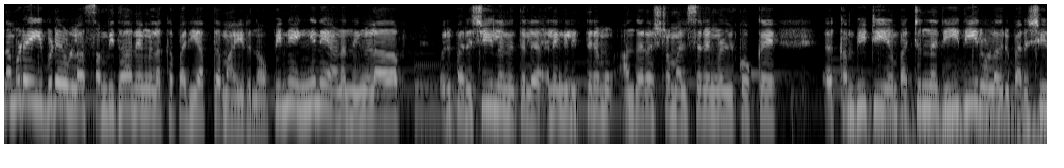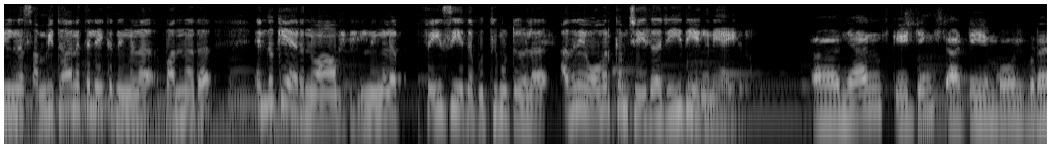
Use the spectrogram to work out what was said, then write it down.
നമ്മുടെ ഇവിടെയുള്ള സംവിധാനങ്ങളൊക്കെ പര്യാപ്തമായിരുന്നോ? പിന്നെ എങ്ങനെയാണ് നിങ്ങൾ ആ ഒരു പരിശീലനത്തിൽ അല്ലെങ്കിൽ ഇത്തരം അന്താരാഷ്ട്ര മത്സരങ്ങൾക്കൊക്കെ കമ്പീറ്റ് ചെയ്യാൻ പറ്റുന്ന രീതിയിലുള്ള ഒരു പരിശീലന സംവിധാനത്തിലേക്ക് നിങ്ങൾ വന്നത്? എന്തൊക്കെയായിരുന്നു ആ നിങ്ങൾ ഫേസ് ചെയ്ത ബുദ്ധിമുട്ടുകൾ അതിനെ ഓവർകം ചെയ്ത രീതി എങ്ങനെയായിരുന്നു? ഞാൻ സ്കേറ്റിംഗ് സ്റ്റാർട്ട് ചെയ്യുമ്പോൾ ഇവിടെ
